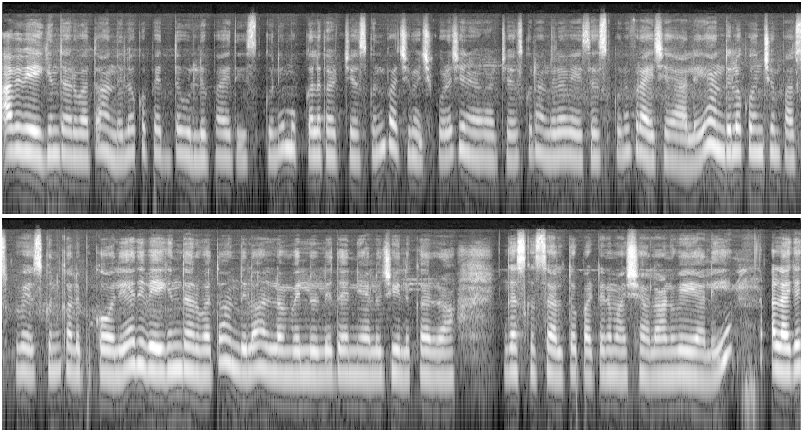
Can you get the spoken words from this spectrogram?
అవి వేగిన తర్వాత అందులో ఒక పెద్ద ఉల్లిపాయ తీసుకుని ముక్కలు కట్ చేసుకుని పచ్చిమిర్చి కూడా చిన్నగా కట్ చేసుకుని అందులో వేసేసుకుని ఫ్రై చేయాలి. అందులో కొంచెం పసుపు వేసుకుని కలుపుకోవాలి. అది వేగిన తర్వాత అందులో అల్లం వెల్లుల్లి ధనియాలు జీలకర్ర గసగసాలతో పట్టిన మసాలాను వేయాలి. అలాగే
